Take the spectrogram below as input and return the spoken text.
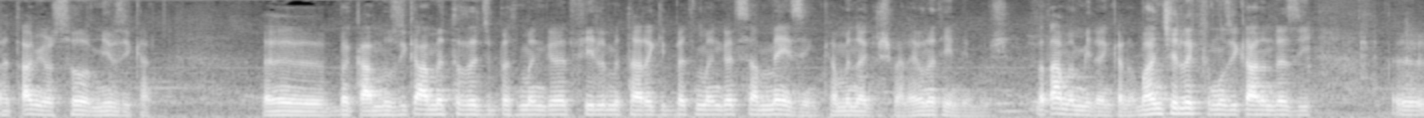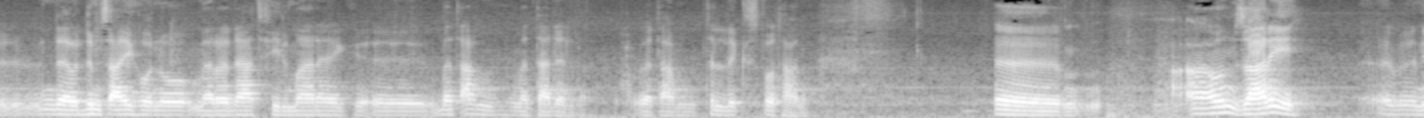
በጣም you're so musical በቃ ሙዚቃ የምትረጅበት መንገድ feel ም የምታደርጊበት መንገድ amazing ከምነግርሽ በላይ እውነቴን ነው የምልሽ በጣም የሚደንቅ ነው። በአንቺ ልክ ሙዚቃን እንደዚህ እንደ ድምፃዊ ሆኖ መረዳት feel ማድረግ በጣም መታደል ነው። በጣም ትልቅ ስጦታ ነው። አሁን ዛሬ እኔ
